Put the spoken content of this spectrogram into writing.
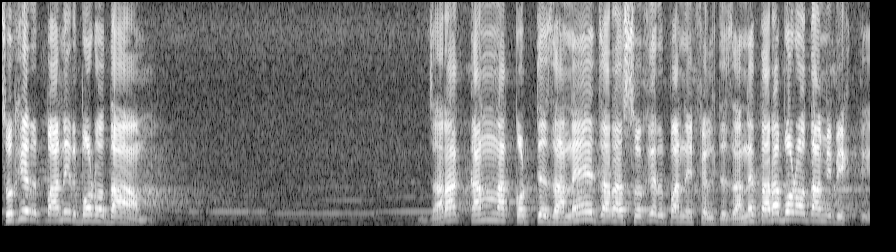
চোখের পানির বড় দাম। যারা কান্না করতে জানে, যারা চোখের পানি ফেলতে জানে, তারা বড় দামি ব্যক্তি।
